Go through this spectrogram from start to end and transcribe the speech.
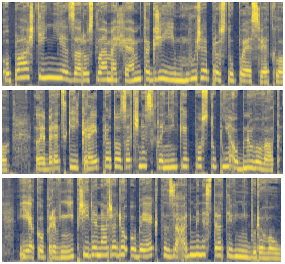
Opláštění je zarostlé mechem, takže jim hůře prostupuje světlo. Liberecký kraj proto začne skleníky postupně obnovovat. Jako první přijde na řadu objekt za administrativní budovou.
